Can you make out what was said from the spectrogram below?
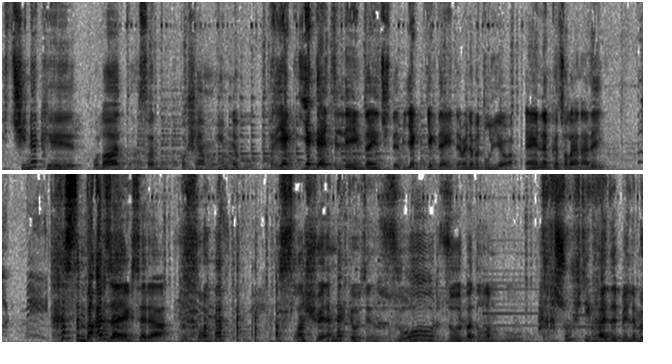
هیچی نەکرد وڵات ئەسن خۆشیان مهم نەبوو یەک یەک داینتر لێم زانین چی دەبی یەک یەک داینەوە لە بە دڵیەوە ئەین لەم کەچەڵیان نادەی خستم بە ئەرزایەک ئەسڵان شوێنم نەکەوتن زۆر زۆر بەدڵم بوو خەشۆ شتی با دەبێت لەمە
